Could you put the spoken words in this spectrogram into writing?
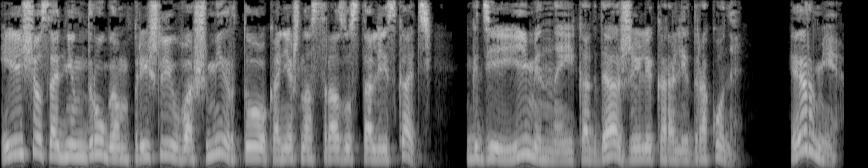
и еще с одним другом пришли в ваш мир, то, конечно, сразу стали искать, где именно и когда жили короли-драконы. Эрми,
